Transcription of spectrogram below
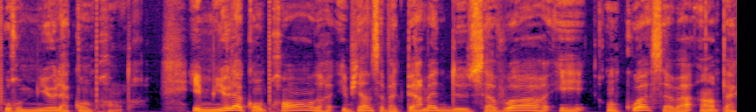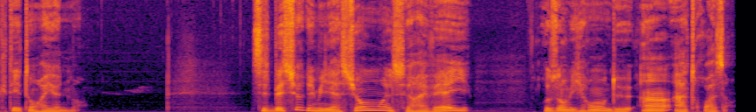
pour mieux la comprendre. Et mieux la comprendre, eh bien, ça va te permettre de savoir et en quoi ça va impacter ton rayonnement. Cette blessure d'humiliation, elle se réveille aux environs de 1 à 3 ans.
